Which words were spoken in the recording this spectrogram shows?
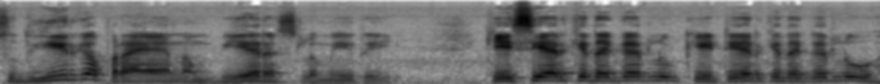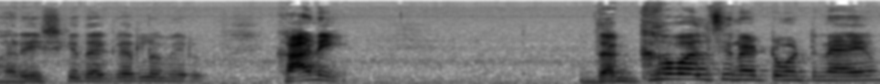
సుదీర్ఘ ప్రయాణం బీఆర్ఎస్లో మీది. కేసీఆర్కి దగ్గరలు కేటీఆర్కి దగ్గరలు హరీష్కి దగ్గరలు మీరు. కానీ దగ్గవలసినటువంటి న్యాయం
